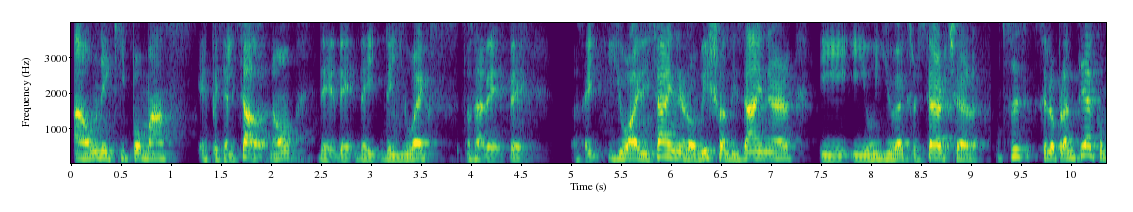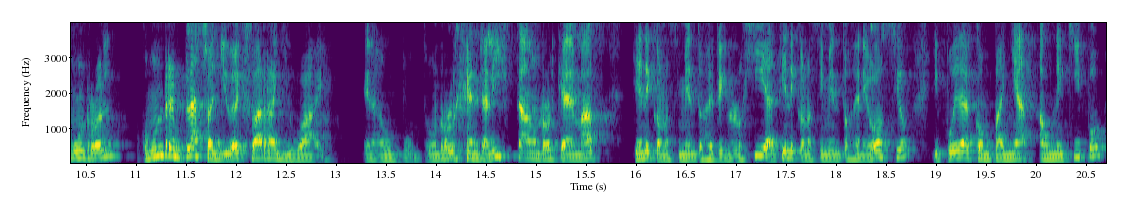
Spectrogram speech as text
a un equipo más especializado, ¿no? De, de, de, UX, o sea, de, o sea, UI designer o visual designer y, y, un UX researcher. Entonces se lo plantea como un rol, como un reemplazo al UX barra UI en algún punto. Un rol generalista, un rol que además tiene conocimientos de tecnología, tiene conocimientos de negocio y puede acompañar a un equipo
